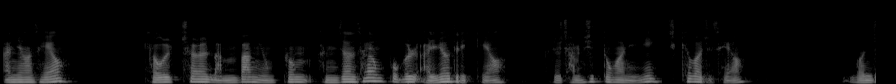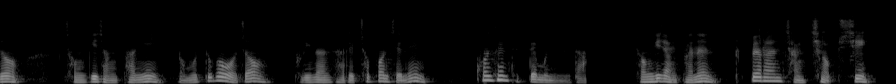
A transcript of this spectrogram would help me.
안녕하세요. 겨울철 난방 용품 안전 사용법을 알려드릴게요. 아주 잠시 동안이니 지켜봐 주세요. 먼저 전기장판이 너무 뜨거워져 불이 난 사례 첫 번째는 콘센트 때문입니다. 전기장판은 특별한 장치 없이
